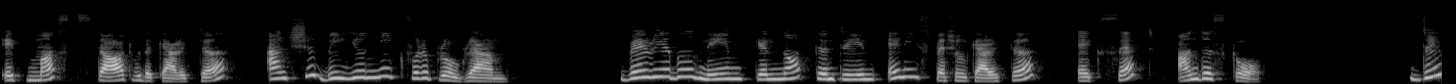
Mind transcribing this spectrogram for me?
It must start with a character and should be unique for a program. Variable name cannot contain any special character except underscore. Dim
